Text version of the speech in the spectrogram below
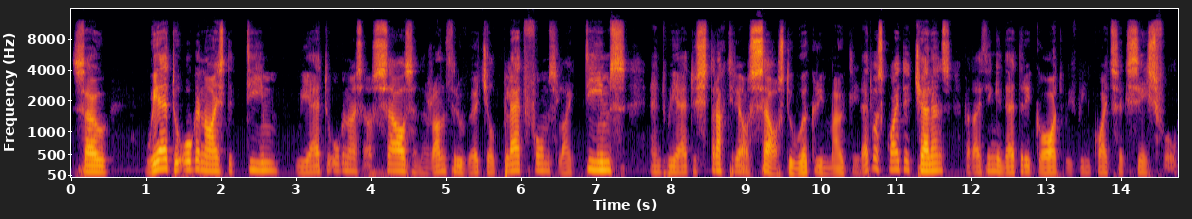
So we had to organize the team we had to organize ourselves and run through virtual platforms like Teams, and we had to structure ourselves to work remotely. That was quite a challenge, but I think in that regard, we've been quite successful.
